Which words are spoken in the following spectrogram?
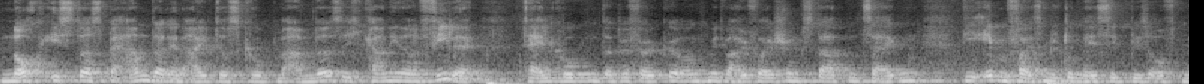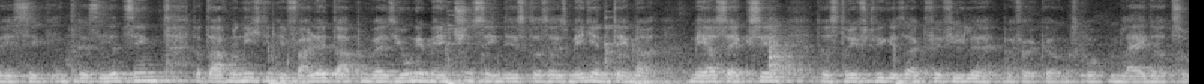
noch ist das bei anderen Altersgruppen anders. Ich kann Ihnen viele Teilgruppen der Bevölkerung mit Wahlforschungsdaten zeigen, die ebenfalls mittelmäßig bis oftmäßig interessiert sind. Da darf man nicht in die Falle tappen, weil es junge Menschen sind, ist das als Medienthema mehr sexy. Das trifft, wie gesagt, für viele Bevölkerungsgruppen leider zu.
